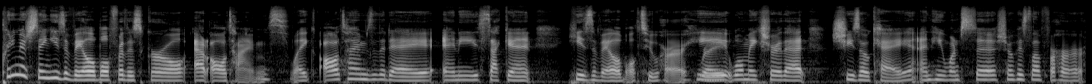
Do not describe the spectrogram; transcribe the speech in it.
pretty much saying he's available for this girl at all times, like all times of the day, any second he's available to her. He Right. will make sure that she's okay, and he wants to show his love for her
